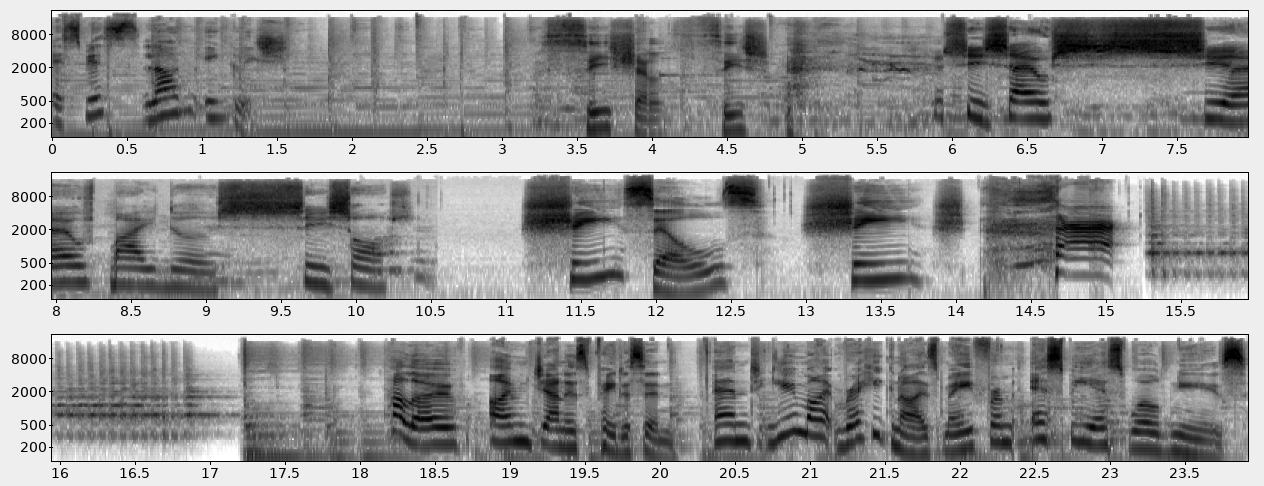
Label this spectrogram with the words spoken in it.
SBS Learn English Seashell, seashell. She sails, sails by the seashore. She sells. She. Sh- Hello, I'm Janice Petersen, and you might recognise me from SBS World News.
